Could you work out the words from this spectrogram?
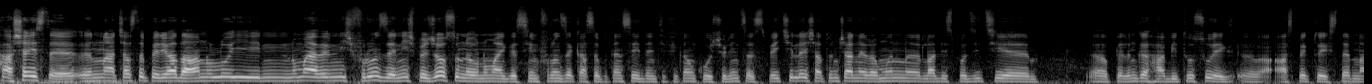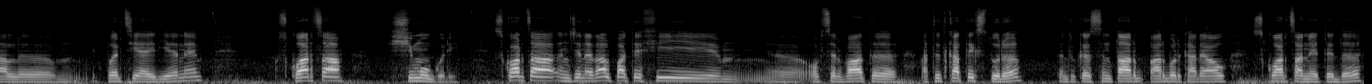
Așa este. În această perioadă a anului nu mai avem nici frunze, nici pe josul meu nu mai găsim frunze ca să putem să identificăm cu ușurință speciile și atunci ne rămân la dispoziție uh, pe lângă habitusul, uh, aspectul extern al uh, părții aeriene, scoarța și mugurii. Scoarța, în general, poate fi observată atât ca textură, pentru că sunt arbori care au scoarța netedă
